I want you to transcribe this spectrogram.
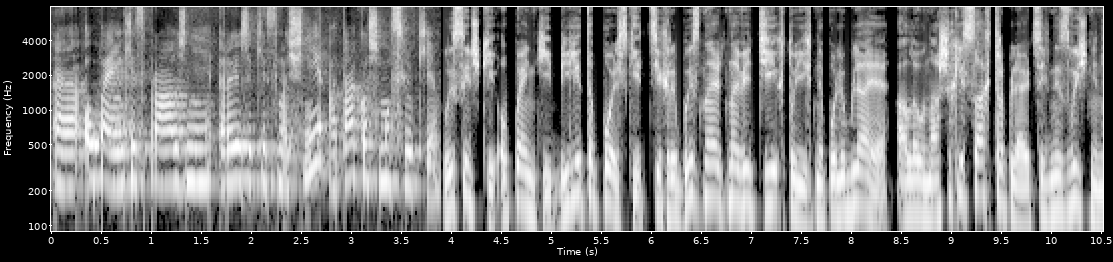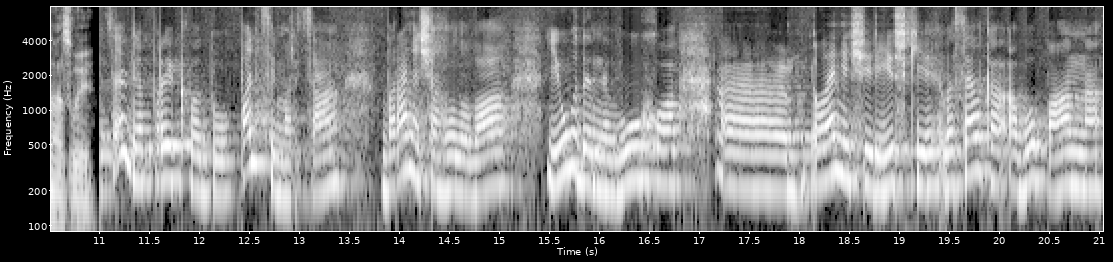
е, опеньки справжні, рижики смачні, а також маслюки. Лисички, опеньки, білі та польські. Ці гриби знають навіть ті, хто їх не полюбляє. Але у наших лісах трапляються й незвичні назви. Це для прикладу пальці марця, бараняча голова, іудине вухо, е, оленячі ріжки, веселка або панна,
